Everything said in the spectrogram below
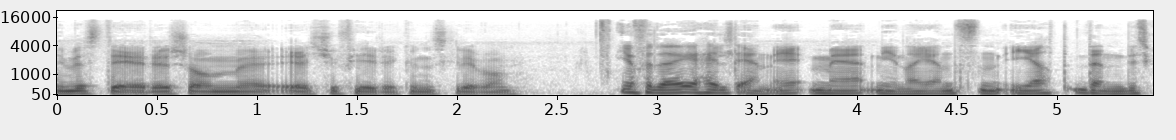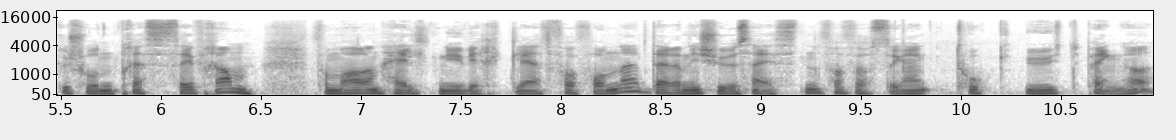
investerer som E24 kunne skrive om. Ja, for det er jeg helt enig med Nina Jensen i at denne diskusjonen presser seg fram. For vi har en helt ny virkelighet for fondet, der en i 2016 for første gang tok ut penger.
